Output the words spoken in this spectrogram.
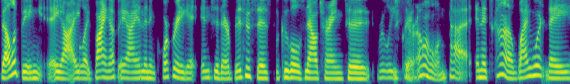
developing AI, like buying up AI and then incorporating it into their businesses. Google's now trying to release their own. Uh, and it's kind of, why weren't they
